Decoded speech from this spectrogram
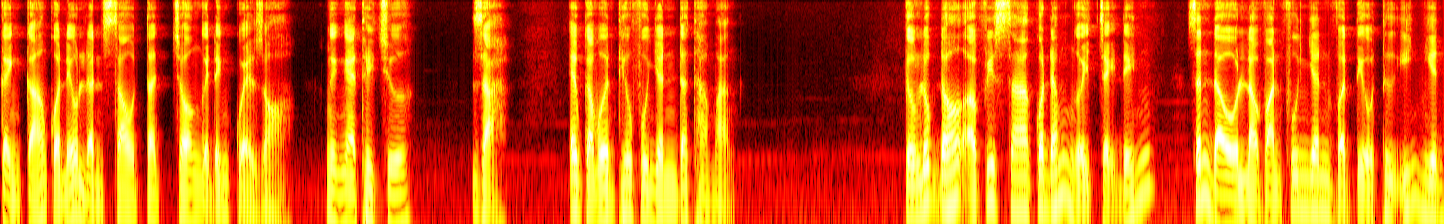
cảnh cáo Còn nếu lần sau ta cho người đánh quẻ giò. Người nghe thấy chưa? Dạ Em cảm ơn thiếu phu nhân đã tha mạng. Cùng lúc đó, ở phía xa có đám người chạy đến, Dẫn đầu là vạn phu nhân và tiểu thư ý nhiên.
